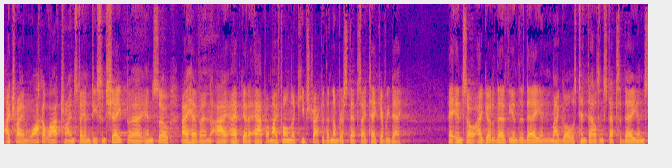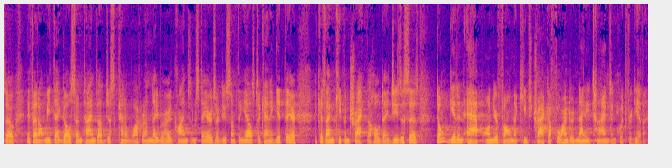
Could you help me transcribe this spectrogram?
I try and walk a lot, try and stay in decent shape, uh, and so I have an I, I've got an app on my phone that keeps track of the number of steps I take every day. And so I go to that at the end of the day, and my goal is 10,000 steps a day. And so if I don't meet that goal, sometimes I'll just kind of walk around the neighborhood, climb some stairs, or do something else to kind of get there because I'm keeping track the whole day. Jesus says, don't get an app on your phone that keeps track of 490 times and quit forgiving.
